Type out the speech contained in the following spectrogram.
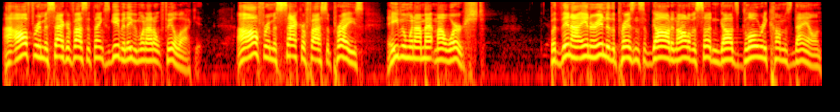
I offer him a sacrifice of thanksgiving even when I don't feel like it. I offer him a sacrifice of praise even when I'm at my worst. But then I enter into the presence of God, and all of a sudden, God's glory comes down,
